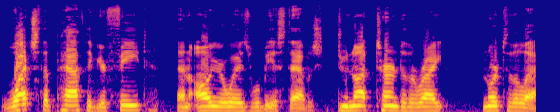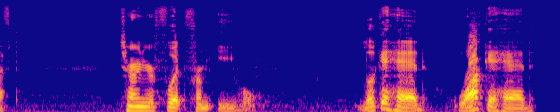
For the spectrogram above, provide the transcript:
Watch the path of your feet, and all your ways will be established. Do not turn to the right nor to the left. Turn your foot from evil. Look ahead, walk ahead,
